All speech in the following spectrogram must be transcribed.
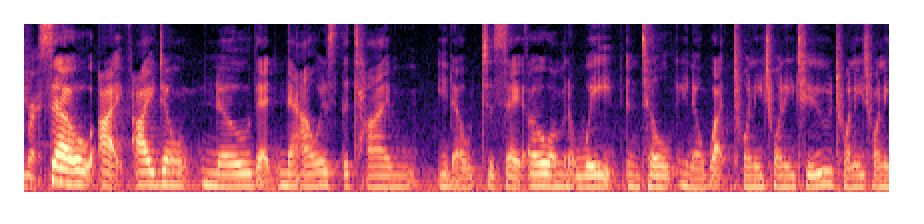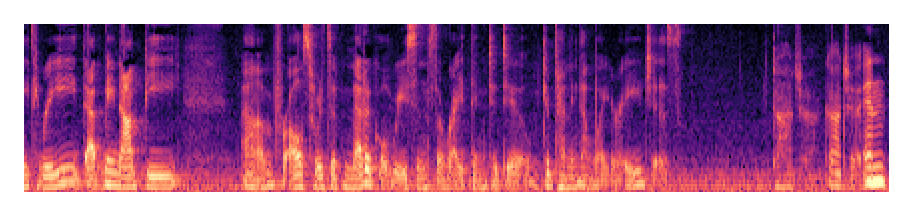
right. So I I don't know that now is the time you know to say oh I'm going to wait until you know what 2022 2023 that may not be um, for all sorts of medical reasons the right thing to do depending on what your age is. Gotcha, gotcha, and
